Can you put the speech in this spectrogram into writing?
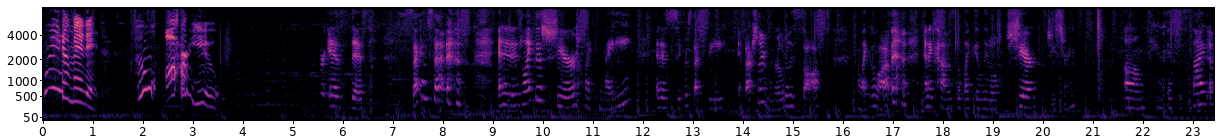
Wait a minute. Who are you? Here is this second set and it is like this sheer like nighty. It is super sexy. It's actually really really soft. I like it a lot. and it comes with like a little sheer g-string. Um, here is the side of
